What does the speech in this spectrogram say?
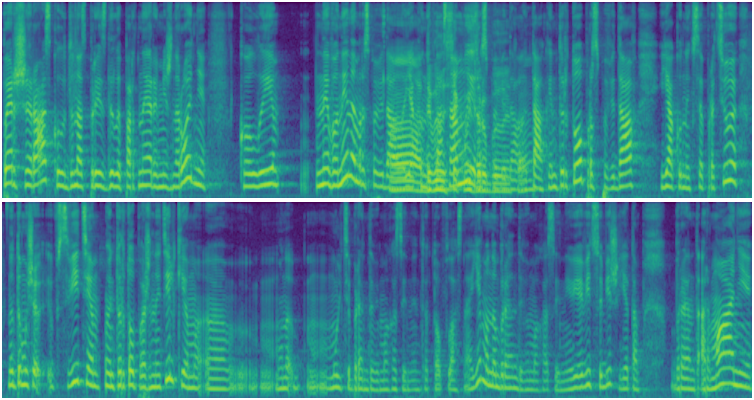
перший раз, коли до нас приїздили партнери міжнародні, коли. Не вони нам розповідали, А, як вони класно, а ми зробили, розповідали. та? Так, Інтертоп розповідав, як у них все працює. Ну тому що в світі у Інтертопа ж не тільки е, мультибрендові магазини, Інтертоп, власне, а є монобрендові магазини. І уявіть собі, що є там бренд Armani,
